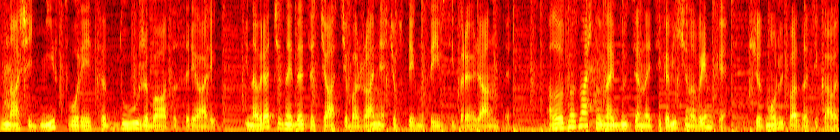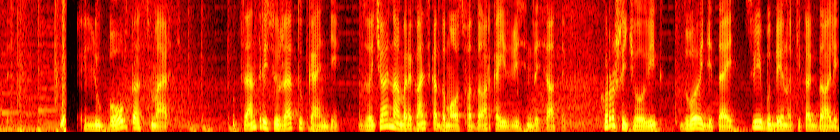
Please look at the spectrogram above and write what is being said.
В наші дні створюється дуже багато серіалів, і навряд чи знайдеться час чи бажання, щоб встигнути їх всі переглянути. Але однозначно знайдуться найцікавіші новинки, що зможуть вас зацікавити. Любов та смерть. У центрі сюжету Кенді, звичайна американська домогосподарка із 80-х, хороший чоловік, двоє дітей, свій будинок і так далі.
